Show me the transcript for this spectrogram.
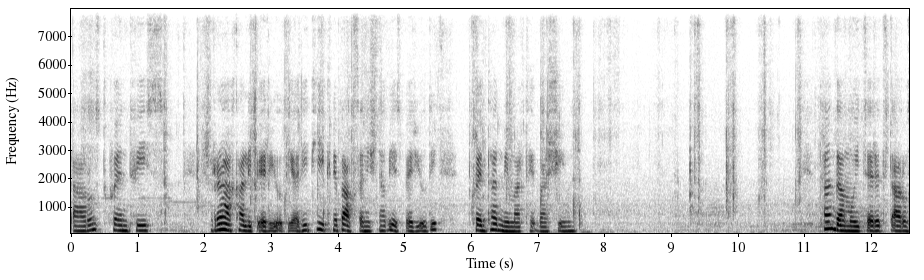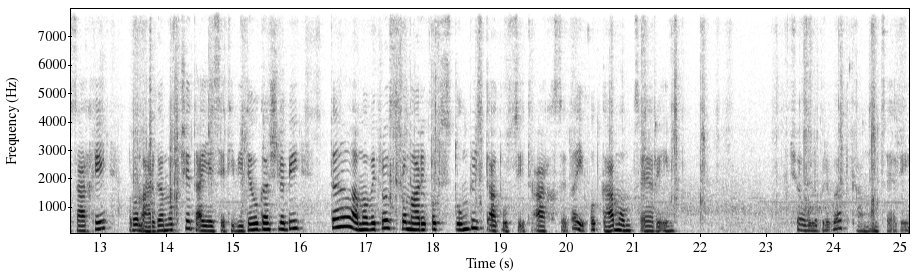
ტაროს თქვენთვის. რა ახალი პერიოდია? რითი იქნება აღსანიშნავი ეს პერიოდი? თქვენთან მიმართებაში. თან გამოიწერეთ ტაროს არხი, რომ არ გამოგჩეთ აი ესეთი ვიდეო გაშლები და ამავე დროს რომ არ იყოთ სტუმრის სტატუსით არხზე და იყოთ გამომწერი. შეუულებრივად გამომწერი.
